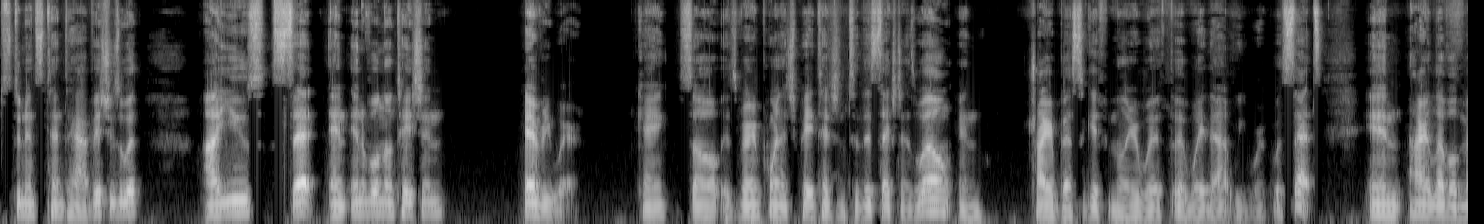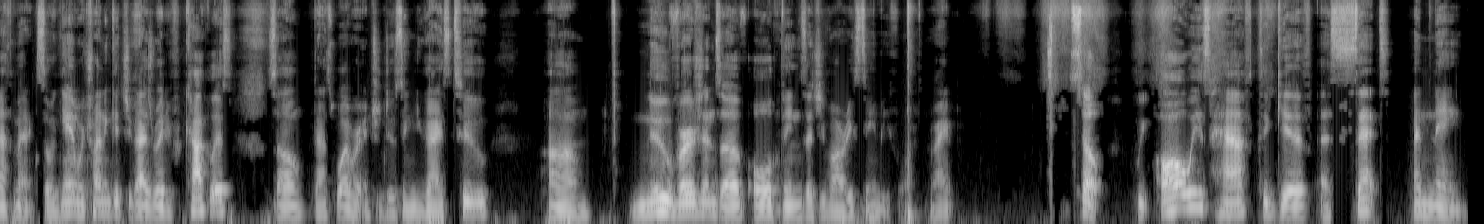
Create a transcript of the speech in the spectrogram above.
students tend to have issues with. I use set and interval notation everywhere. Okay, so it's very important that you pay attention to this section as well and try your best to get familiar with the way that we work with sets in higher level of mathematics. So again, we're trying to get you guys ready for calculus. So that's why we're introducing you guys to um, new versions of old things that you've already seen before, right? So we always have to give a set a name.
